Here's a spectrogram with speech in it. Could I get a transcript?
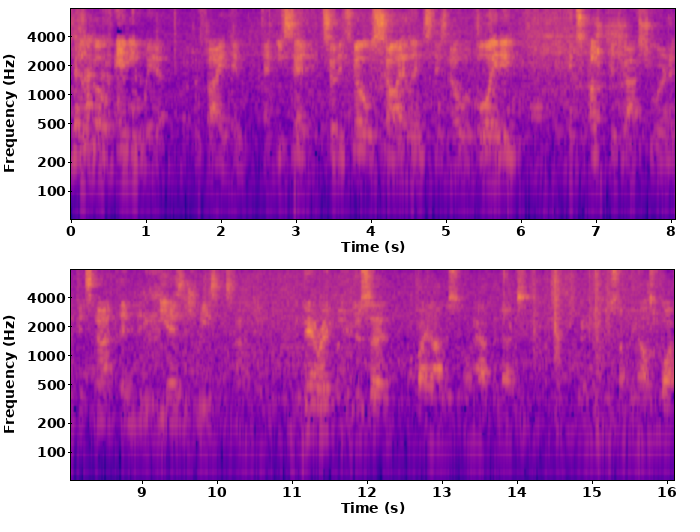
He'll go anywhere to fight him, and he said it. So there's no silence, there's no avoiding. It's up to Joshua, and if it's not, then he has his reasons not to. Dan Rafael, you just said the fight obviously won't happen next. They're gonna do something else. Why?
